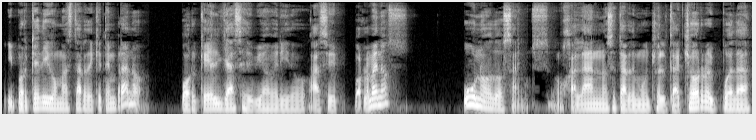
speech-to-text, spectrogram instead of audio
¿Y por qué digo más tarde que temprano? Porque él ya se debió haber ido hace por lo menos uno o dos años. Ojalá no se tarde mucho el cachorro y pueda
